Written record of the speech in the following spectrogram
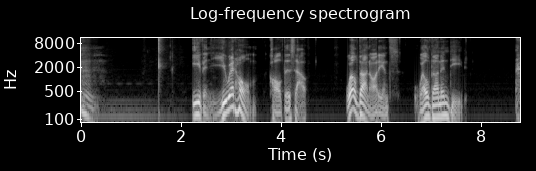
even you at home called this out. Well done, audience. Well done indeed.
